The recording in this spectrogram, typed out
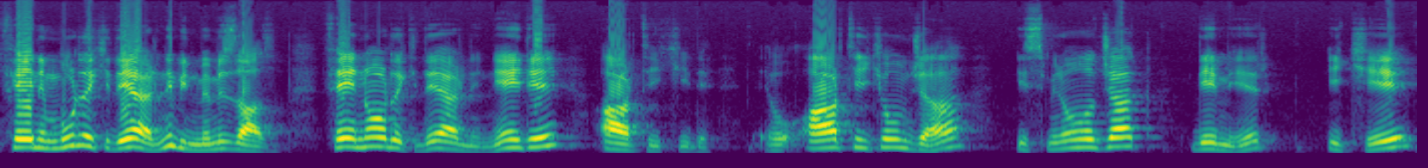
F'nin buradaki değerini bilmemiz lazım. F'nin oradaki değerli neydi? Artı 2 idi. E, o artı 2 olunca ismi ne olacak? Demir 2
